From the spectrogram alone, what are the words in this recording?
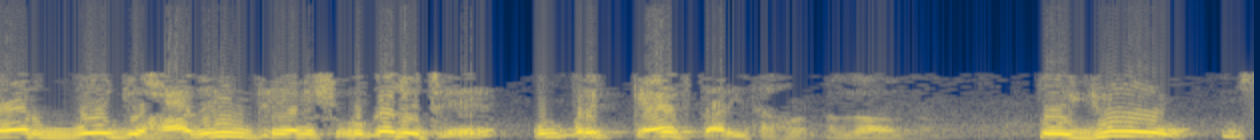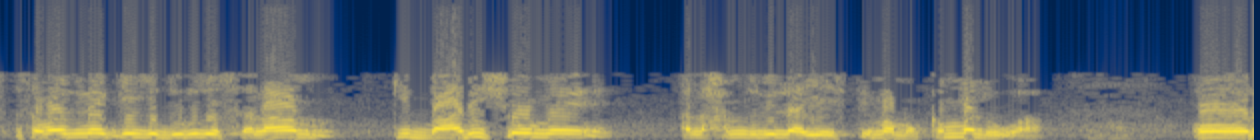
اور وہ جو حاضرین تھے یعنی شرکا جو تھے ان پر ایک کیف تاری تھا۔ تو یوں سمجھ لیں کہ یہ درود السلام کی بارشوں میں الحمدللہ یہ اجتماع مکمل ہوا۔ اور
